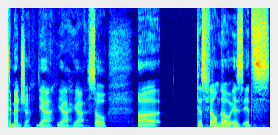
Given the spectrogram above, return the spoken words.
dementia. Yeah yeah yeah. So uh this film though is it's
